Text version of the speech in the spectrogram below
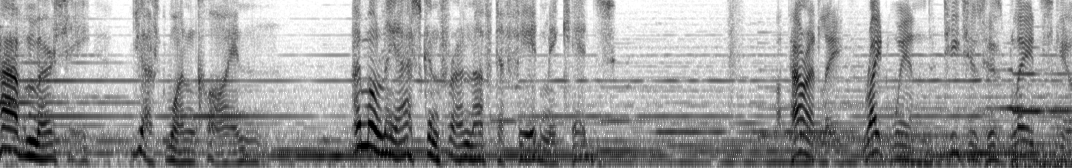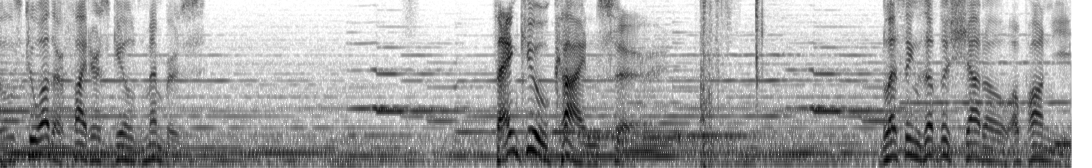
Have mercy. Just one coin. I'm only asking for enough to feed me kids. Apparently, Right Wind teaches his blade skills to other Fighters Guild members. Thank you, kind sir. Blessings of the Shadow upon ye.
